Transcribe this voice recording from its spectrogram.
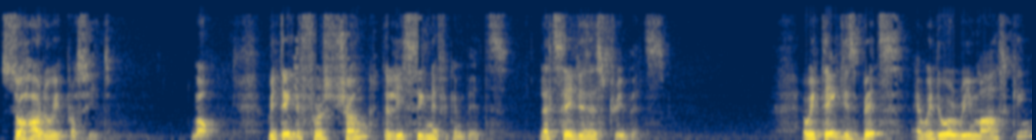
So how do we proceed? Well, we take the first chunk, the least significant bits. Let's say this is 3 bits. And we take these bits and we do a remasking,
